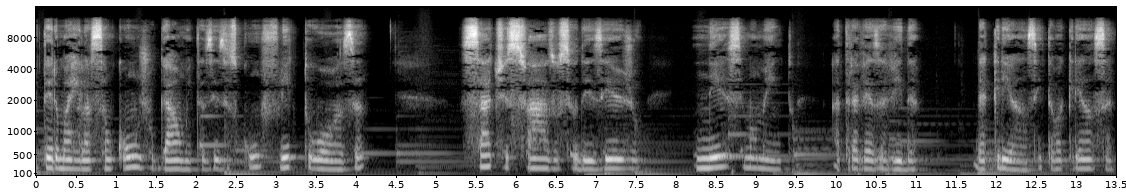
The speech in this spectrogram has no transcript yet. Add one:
por ter uma relação conjugal muitas vezes conflituosa, satisfaz o seu desejo nesse momento através da vida da criança. Então a criança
